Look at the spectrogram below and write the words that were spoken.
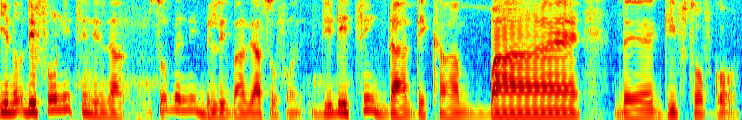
you know the funny thing is that so many believers they are so funny. They, they think that they can buy the gift of god.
